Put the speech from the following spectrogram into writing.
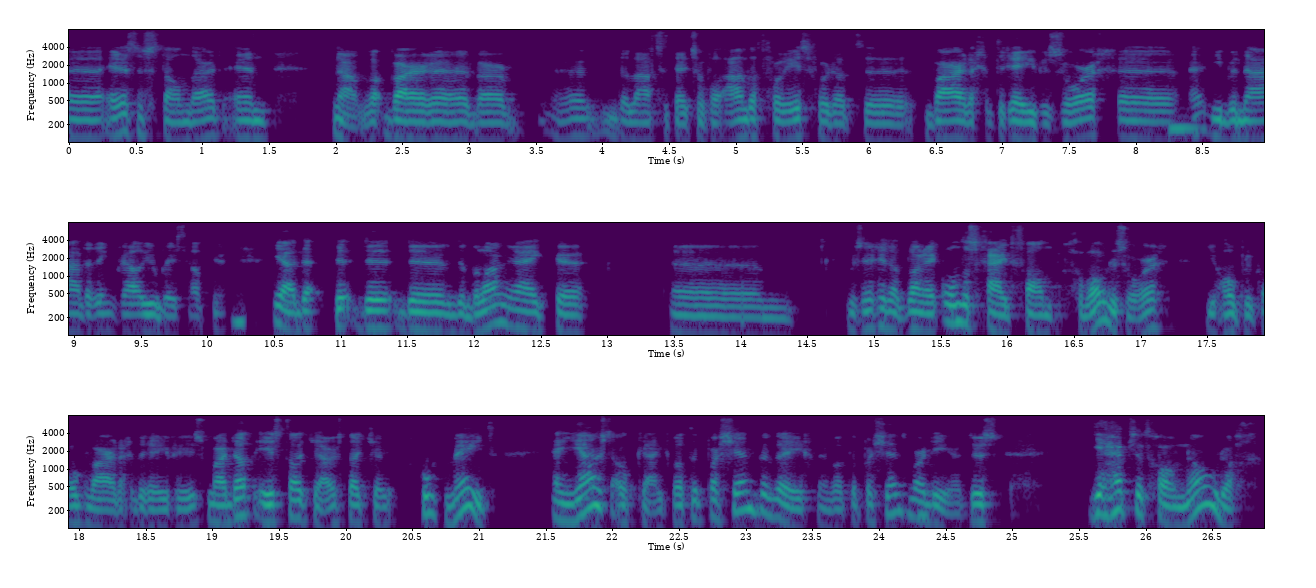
Uh, er is een standaard. En nou, waar, uh, waar uh, de laatste tijd zoveel aandacht voor is, voor dat waardegedreven zorg, mm. die benadering, value-based healthcare. Ja, de, de, de, de, de belangrijke, ehm, hoe zeg je dat, belangrijk onderscheid van gewone zorg, die hopelijk ook waardegedreven is, maar dat is dat juist dat je goed meet. En juist ook kijkt wat de patiënt beweegt en wat de patiënt waardeert. Dus je hebt het gewoon nodig.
